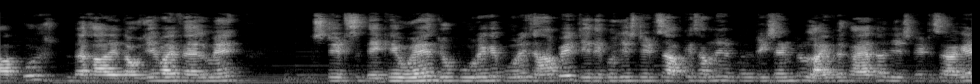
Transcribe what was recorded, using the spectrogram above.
आपको दिखा देता हूँ। ये भाई फ़ाइल में स्टेट्स देखे हुए हैं, जो पूरे के पूरे जहाँ पे, ये देखो ये स्टेट्स आपके सामने रिसेंट लाइव दिखाया था, ये स्टेट्स आ गए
